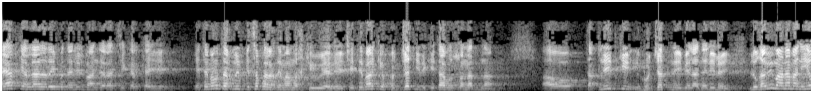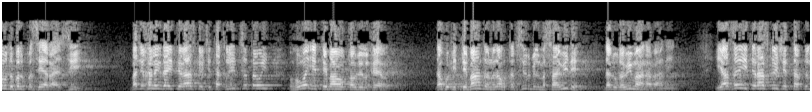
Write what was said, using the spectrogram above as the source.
آیات کې الله د دې په دلیل باندې رد ذکر کړي اتباع او تقلید کې څه فرق دی ما مخکې ویلې چې اتباع کې حجت دی کتاب او سنت نه او تقلید کې حجت نه بلا دلیل لغوي معنی باندې یو د بل په سر راځي بعض خلک دا اعتراض کوي چې تقلید څه ته وایي هو اتباع قول الغیر دا خو اتباع ده نو دا خو تفسیر بالمساوی دی د لغوي معنی باندې یا زه اعتراض کوي چې تقل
